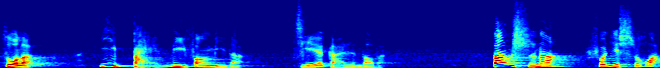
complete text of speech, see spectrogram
做了一百立方米的秸秆人造板。当时呢，说句实话。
